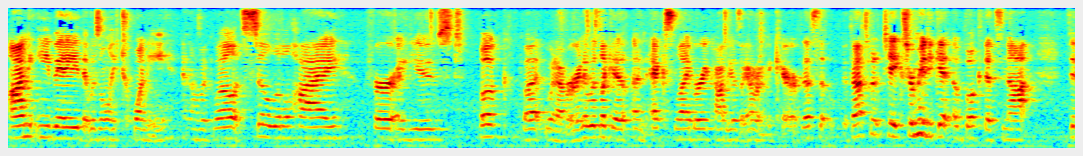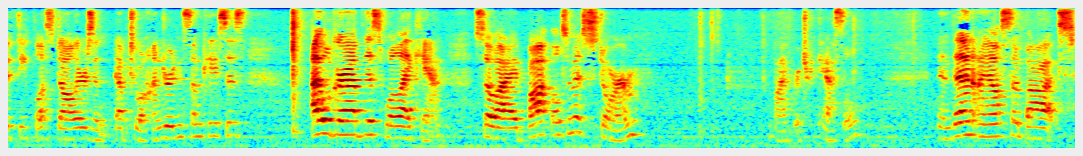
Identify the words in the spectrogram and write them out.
on eBay that was only twenty, and I was like, well, it's still a little high for a used book, but whatever. And it was like a, an ex library copy. I was like, I don't even care if that's the, if that's what it takes for me to get a book that's not fifty plus dollars and up to a hundred in some cases. I will grab this while I can. So I bought Ultimate Storm by Richard Castle. And then I also bought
